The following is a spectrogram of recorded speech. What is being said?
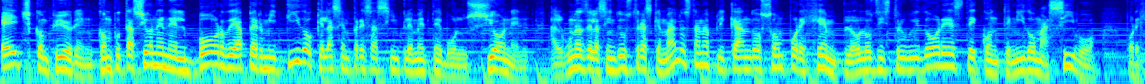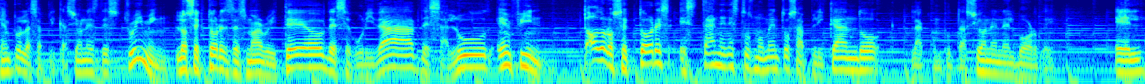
Edge Computing, computación en el borde, ha permitido que las empresas simplemente evolucionen. Algunas de las industrias que más lo están aplicando son, por ejemplo, los distribuidores de contenido masivo, por ejemplo, las aplicaciones de streaming, los sectores de smart retail, de seguridad, de salud, en fin, todos los sectores están en estos momentos aplicando la computación en el borde, el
